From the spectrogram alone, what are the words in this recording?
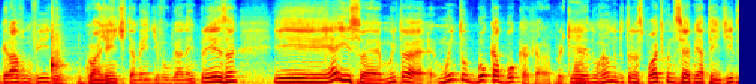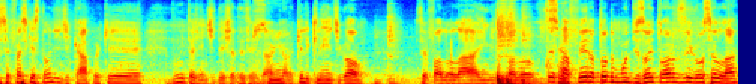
gravam um vídeo com a gente também divulgando a empresa. E é isso, é muita, muito boca a boca, cara. Porque é. no ramo do transporte, quando você é bem atendido, você faz questão de indicar, porque muita gente deixa a desejar, Sim. cara. Aquele cliente, igual você falou lá, a Ingrid falou, sexta-feira todo mundo, 18 horas, desligou o celular.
